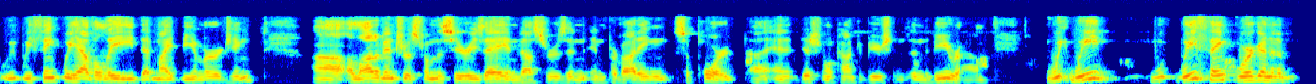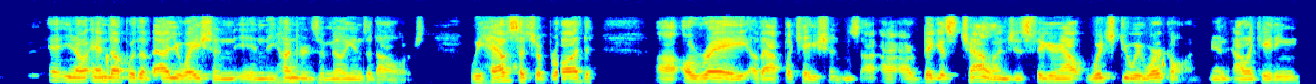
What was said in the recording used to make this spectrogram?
we, we, think we have a lead that might be emerging. Uh, a lot of interest from the Series A investors in, in providing support uh, and additional contributions in the B round. We we we think we're going to, you know, end up with a valuation in the hundreds of millions of dollars. We have such a broad uh, array of applications. Our, our, biggest challenge is figuring out which do we work on and allocating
